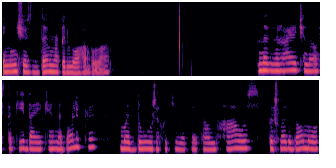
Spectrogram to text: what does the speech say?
і мені щось дивна підлога була. Незважаючи на ось такі деякі недоліки, ми дуже хотіли цей таунхаус. Прийшли додому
